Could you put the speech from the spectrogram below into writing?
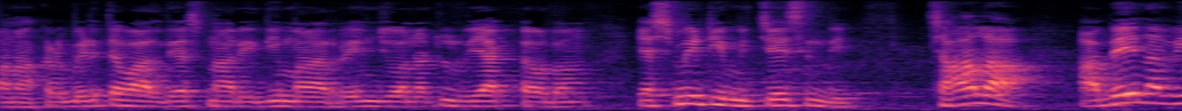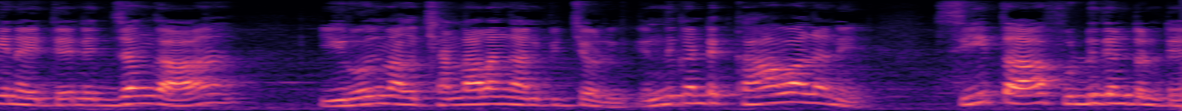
మనం అక్కడ పెడితే వాళ్ళు తీస్తున్నారు ఇది మన రేంజ్ అన్నట్లు రియాక్ట్ అవ్వడం యష్మి టీం ఇచ్చేసింది. చాలా అబే నవీన్ అయితే నిజంగా ఈరోజు నాకు చండాలంగా అనిపించాడు. ఎందుకంటే కావాలని సీత ఫుడ్ తింటుంటే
